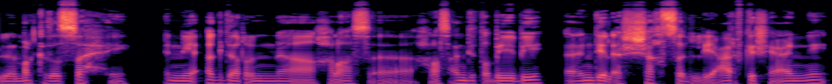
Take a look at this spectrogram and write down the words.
للمركز الصحي إني أقدر إن خلاص خلاص عندي طبيبي عندي الشخص اللي عارف كل شيء عني.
